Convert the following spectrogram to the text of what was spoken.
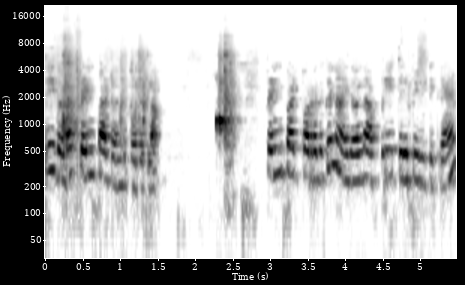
அடுத்து இதோட ஃப்ரண்ட் பார்ட் வந்து போட்டுக்கலாம். ஃப்ரண்ட் பார்ட் போடுறதுக்கு நான் இதை வந்து அப்படியே திருப்பி விட்டுக்கிறேன்.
